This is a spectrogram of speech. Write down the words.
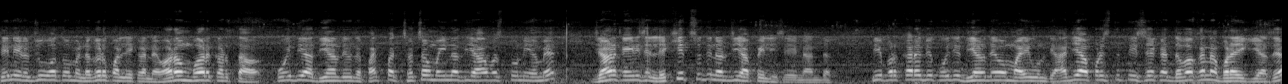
તેની રજૂઆતો અમે નગરપાલિકાને વારંવાર કરતા કોઈ દી આ ધ્યાન દેવું પાંચ પાંચ છ છ મહિનાથી આ વસ્તુની અમે જાણ કરી છે, લેખિત સુધી અરજી આપેલી છે એના અંદર. તે પ્રકારે બી કોઈ ધ્યાન દેવામાં આવ્યું નથી. આજે આ પરિસ્થિતિ છે કે દવાખાના ભરાઈ ગયા છે.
